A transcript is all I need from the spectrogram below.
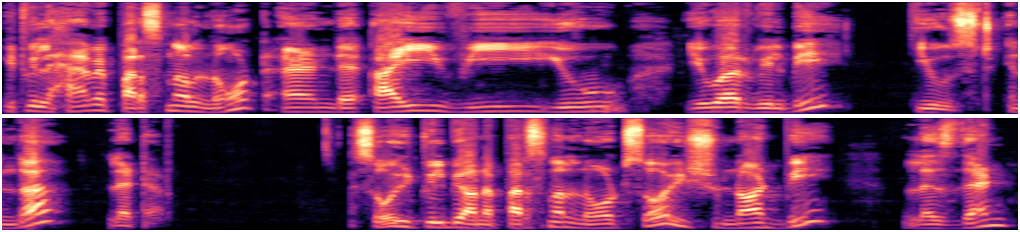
it will have a personal note and I, V, U, your will be used in the letter. So it will be on a personal note, so it should not be less than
